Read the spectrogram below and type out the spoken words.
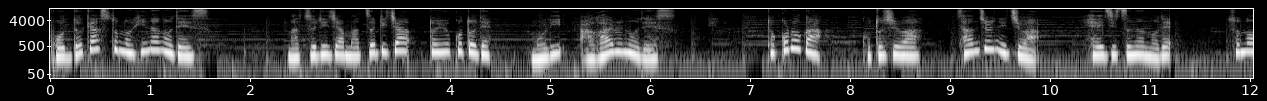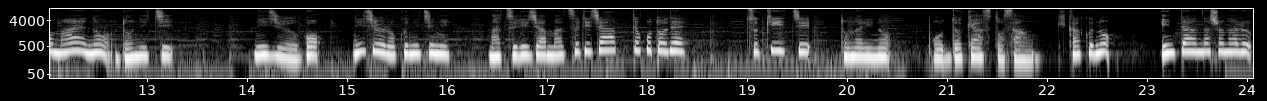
ポッドキャストの日なのです。祭りじゃ祭りじゃということで盛り上がるのです。ところが今年は30日は平日なのでその前の土日2526日に祭りじゃ祭りじゃってことで月1隣のポッドキャストさん企画のインターナショナル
